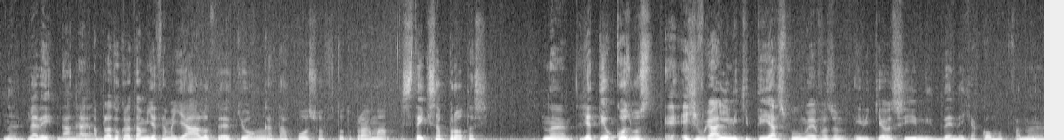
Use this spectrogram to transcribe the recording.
Ναι. Δηλαδή, α- Ναι. α- απλά το κρατάμε για θέμα για άλλο τέτοιο, Mm. κατά πόσο αυτό το πράγμα στέκει σαν πρόταση. Ναι. Γιατί ο κόσμος έχει βγάλει νικητή, ας πούμε, εφόσον η δικαιοσύνη δεν έχει ακόμα αποφανθεί. ναι.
